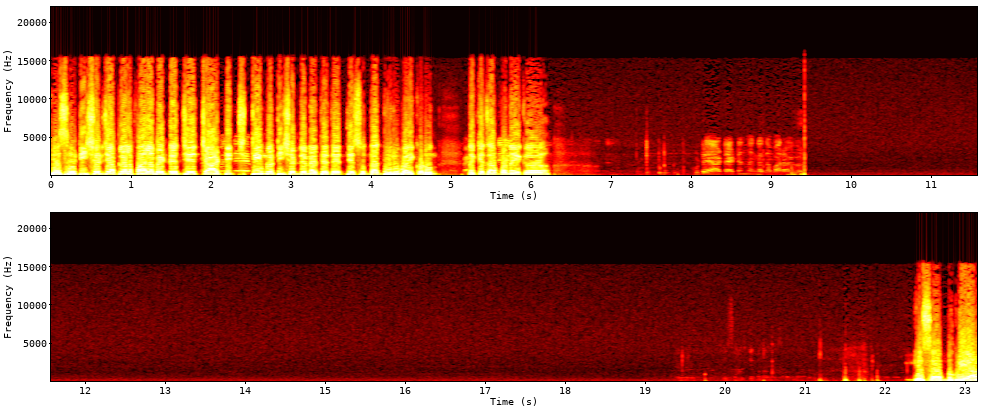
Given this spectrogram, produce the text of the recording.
yes हे टी शर्ट जे आपल्याला पाहायला भेटत जे चार टीमला टी शर्ट देण्यात येते ते सुद्धा धीरूबाई कडून नक्कीच आपण एक अ, कुठे हा टायटन संघाचा बारावी यस बघूया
